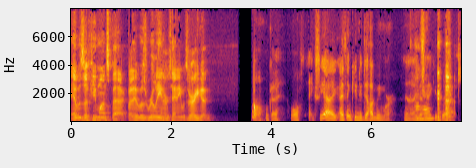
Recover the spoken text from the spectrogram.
it was a few months back, but it was really entertaining. It was very good. Oh, okay. Well, thanks. Yeah, I, I think you need to hug me more. Yeah, I, I think you're right.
